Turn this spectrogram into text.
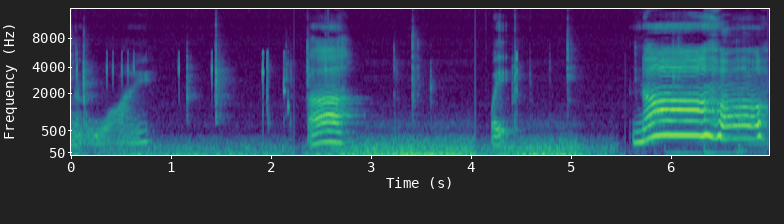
And why? Ah. Uh, wait. No!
